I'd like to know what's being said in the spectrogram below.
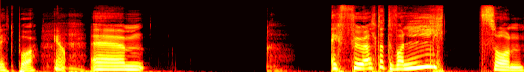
litt på. Ja. Um, jeg følte at det var litt sånn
